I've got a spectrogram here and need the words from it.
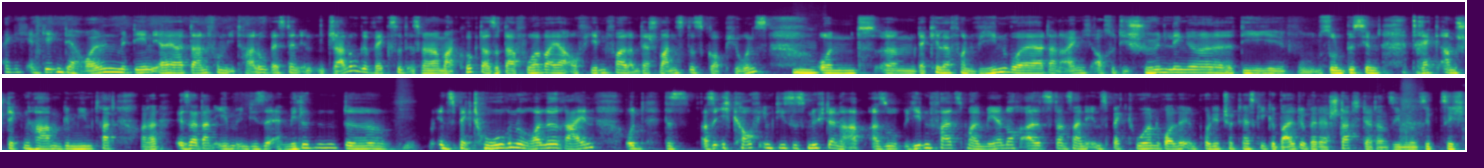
eigentlich entgegen der Rollen, mit denen er ja dann vom Italo-Western in Giallo gewechselt ist, wenn man mal guckt. Also davor war er auf jeden Fall der Schwanz des Skorpions mhm. und ähm, der Killer von Wien, wo er dann eigentlich auch so die Schönlinge, die so ein bisschen Dreck am Stecken haben, gemimt hat. Und dann ist er dann eben in diese ermittelnde Inspektorenrolle rein. Und das, also ich kaufe ihm dieses Nüchterne ab. Also jedenfalls mal mehr noch als dann seine Inspektoren Figurenrolle in Policeteski Gewalt über der Stadt, der dann 77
